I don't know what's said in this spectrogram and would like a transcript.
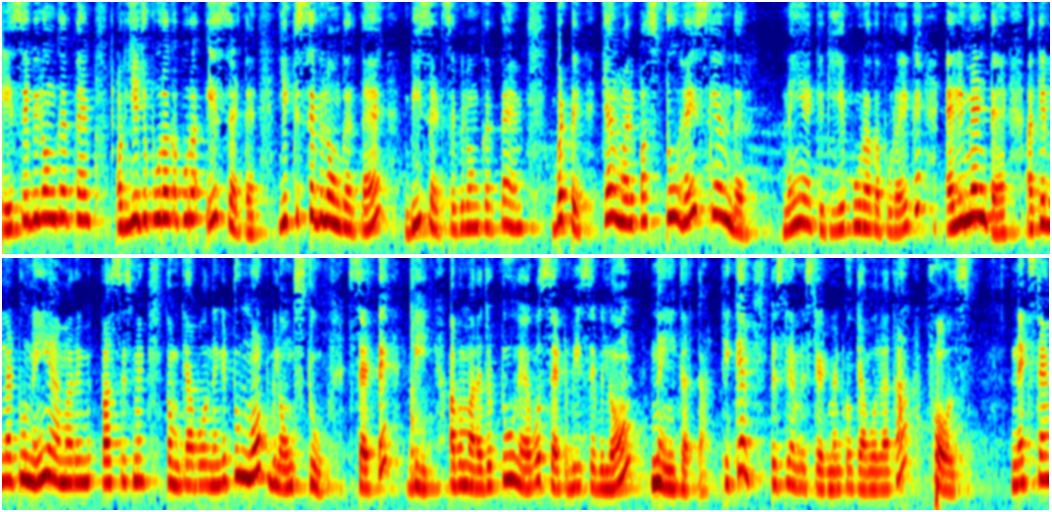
ए से बिलोंग करता है। और ये जो पूरा का पूरा ए सेट है, ये किससे बिलोंग करता है? बी सेट से बिलोंग करता है। बट क्या हमारे पास टू है इसके अंदर? नहीं है, क्योंकि ये पूरा का पूरा एक एलिमेंट है। अकेला टू नहीं है हमारे पास इसमें तो हम क्या बोल देंगे? Two not belongs to. Set B. अब हमारा जो टू है, वो सेट बी से बिलोंग नहीं करता। ठीक है? तो इसलिए हमने स्टेटमेंट को क्या बोला था? फॉल्स नेक्स्ट है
